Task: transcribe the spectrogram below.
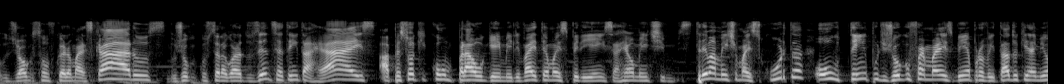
Os jogos estão ficando mais caros, o jogo custando agora 270 reais. A pessoa que comprar o game, ele vai ter uma experiência realmente extremamente mais curta, ou o tempo de jogo foi mais bem aproveitado, que na minha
